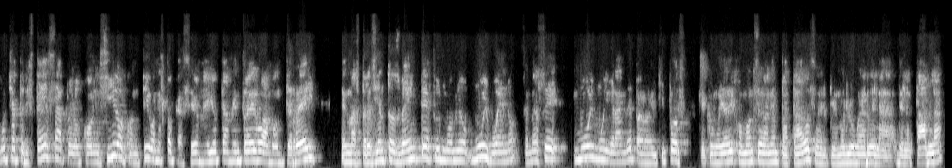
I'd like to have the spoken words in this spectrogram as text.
mucha tristeza, pero coincido contigo en esta ocasión. ¿eh? Yo también traigo a Monterrey en más 320, es un momio muy bueno, se me hace muy, muy grande para equipos que, como ya dijo Mon, se van empatados en el primer lugar de la, de la tabla.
